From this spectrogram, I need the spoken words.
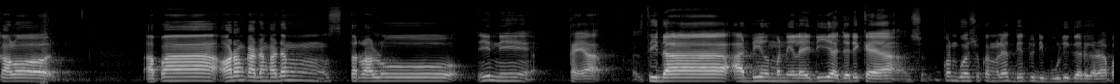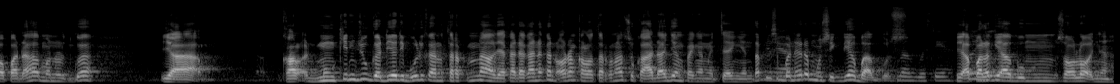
kalau apa orang kadang-kadang terlalu ini kayak tidak adil menilai dia. Jadi kayak kan gue suka ngeliat dia tuh dibully gara-gara apa. Padahal menurut gue ya kalau mungkin juga dia dibully karena terkenal ya. Kadang-kadang kan orang kalau terkenal suka ada aja yang pengen ngecengin. Tapi sebenarnya musik dia bagus. Bagus ya. ya apalagi album solonya.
